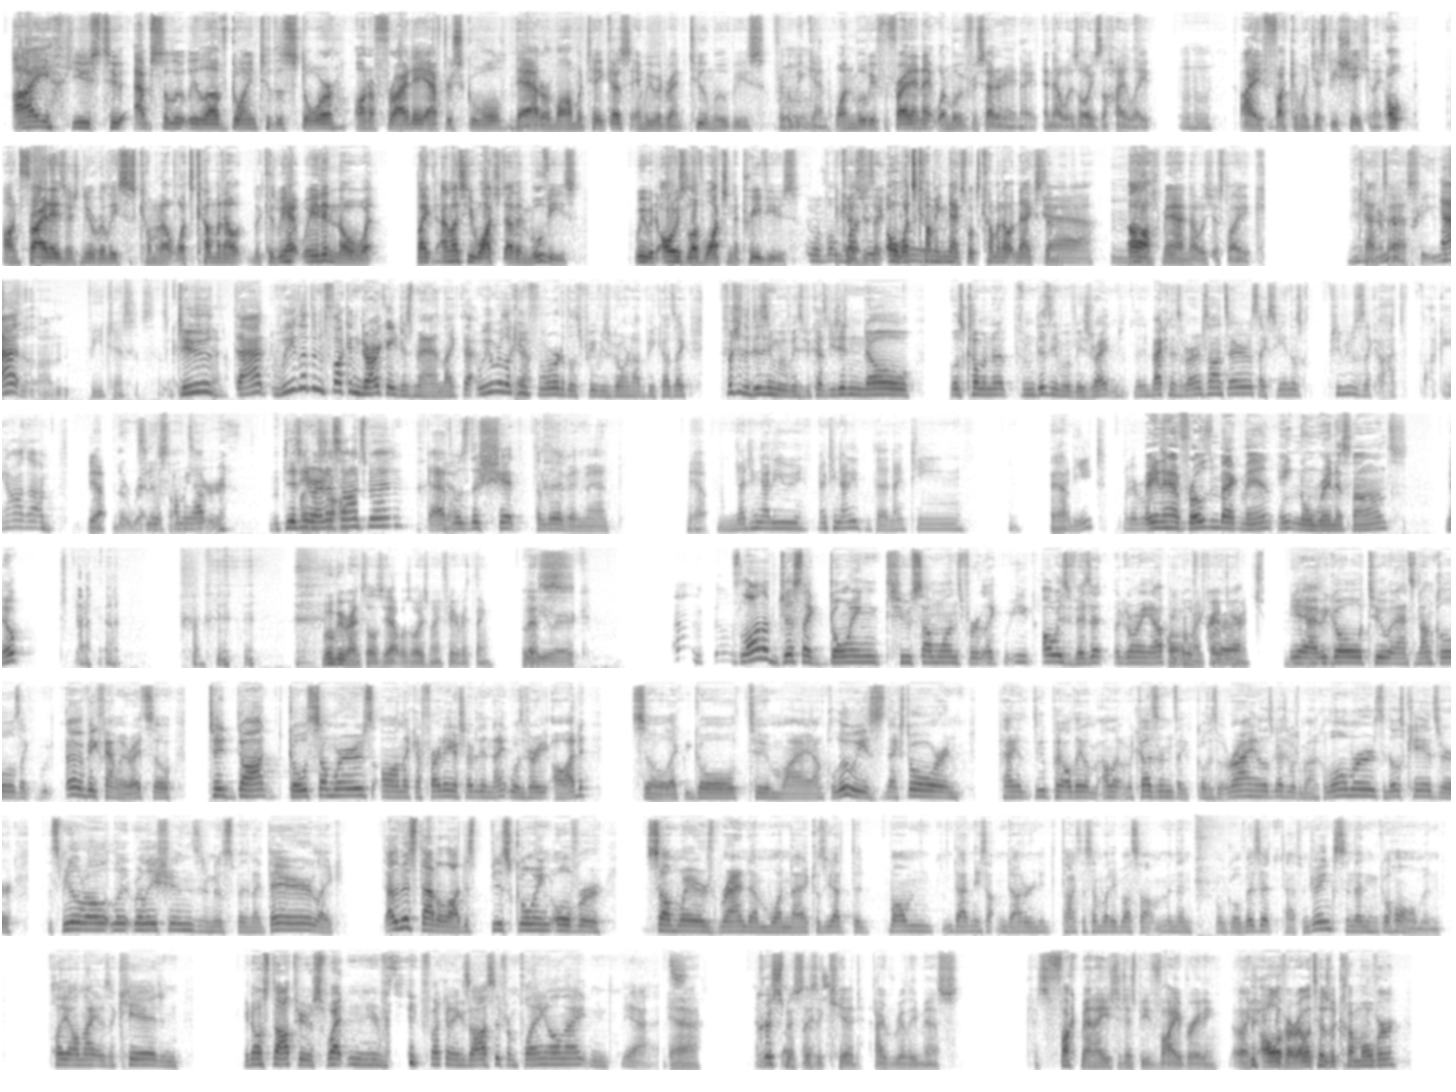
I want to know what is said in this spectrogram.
I used to absolutely love going to the store on a Friday after school. Dad or mom would take us, and we would rent two movies for the Mm. weekend. One movie for Friday night, one movie for Saturday night, and that was always the highlight. Mm-hmm. I fucking would just be shaking like, oh, on Fridays there's new releases coming out. What's coming out? Because we had we didn't know what like unless you watched other movies, we would always love watching the previews because it's like, oh, what's coming next? What's coming out next? And Yeah. Mm. oh man, that was just like Yeah, cat's ass. That- on VHSs. Dude, Yeah. that we lived in fucking dark ages, man. Like that, we were looking Yeah. forward to those previews growing up because, like, especially the Disney movies, because you didn't know what was coming up from Disney movies, right? And Back in the Renaissance era, it's like seeing those previews, was like, oh, it's fucking awesome. Yeah, the Renaissance coming up. era. Disney Renaissance. Renaissance, man, that Yeah. was the shit to live in, man. Yeah. 1990, 1990 to 1998, whatever. They didn't have Frozen back then. Ain't no Renaissance. Nope. movie rentals. Yeah, it was always my favorite thing. What you, That's- Eric? Um, it was a lot of just like going to someone's for like you always visit growing up. We Or go my for, uh, grandparents. Yeah, we go to aunts and uncles. Like I have a big family, right? So to not go somewheres on like a Friday or Saturday night was very odd. So like we go to my uncle Louis next door and hang- do- play all day with all with my cousins. Like go visit with Ryan. Those guys go to my uncle Omer's, and those kids are the Smeal relations, and go spend the night there. Like I miss that a lot. Just just going over somewhere's random one night because you got the mom and dad need something done or need to talk to somebody about something and then we'll go visit have some drinks and then go home and play all night as a kid and you don't stop till you're sweating and you're fucking exhausted from playing all night and yeah Yeah, Christmas as a kid, I really miss. Cause fuck, man, I used to just be vibrating. Like all of our relatives would come over,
